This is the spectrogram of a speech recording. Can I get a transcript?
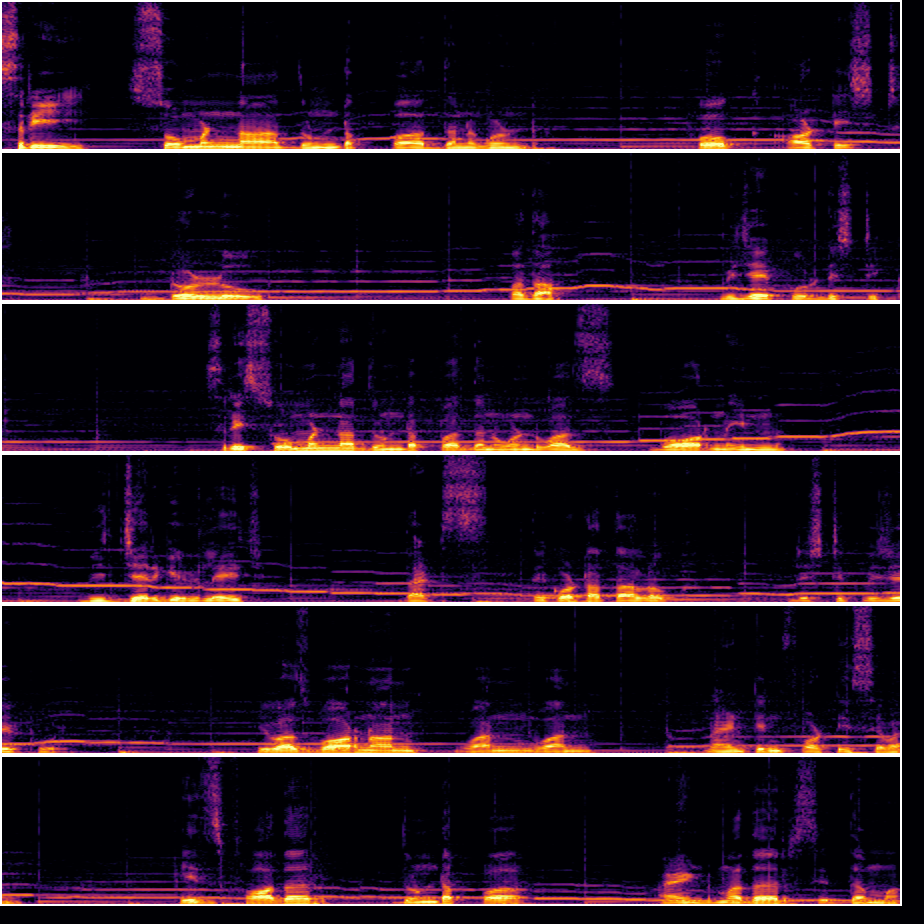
Shri Somanna Dundappa Danagond folk artist dollu pada Vijayapur district Shri Somanna Dundappa Danagond was born in Bijjaragi village that's Tekota Taluk, district Vijaypur. He was born on 1 1 1947. His father Dundappa and mother Siddhamma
